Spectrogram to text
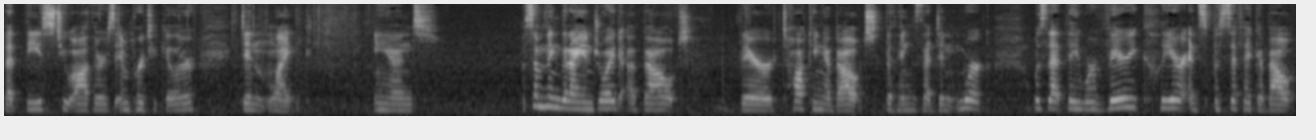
that these two authors in particular didn't like. And something that I enjoyed about their talking about the things that didn't work was that they were very clear and specific about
